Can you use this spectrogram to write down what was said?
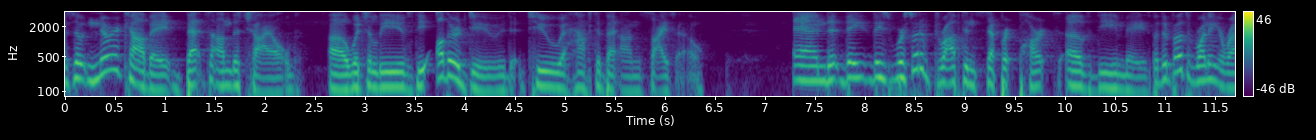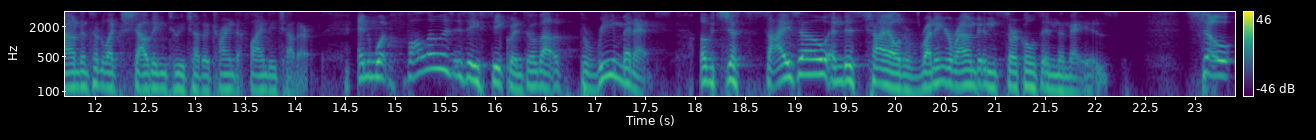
So Nurikabe bets on the child, uh, which leaves the other dude to have to bet on Saizo. And they, they were sort of dropped in separate parts of the maze, but they're both running around and sort of like shouting to each other, trying to find each other. And what follows is a sequence of about three minutes of just Saizo and this child running around in circles in the maze. So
